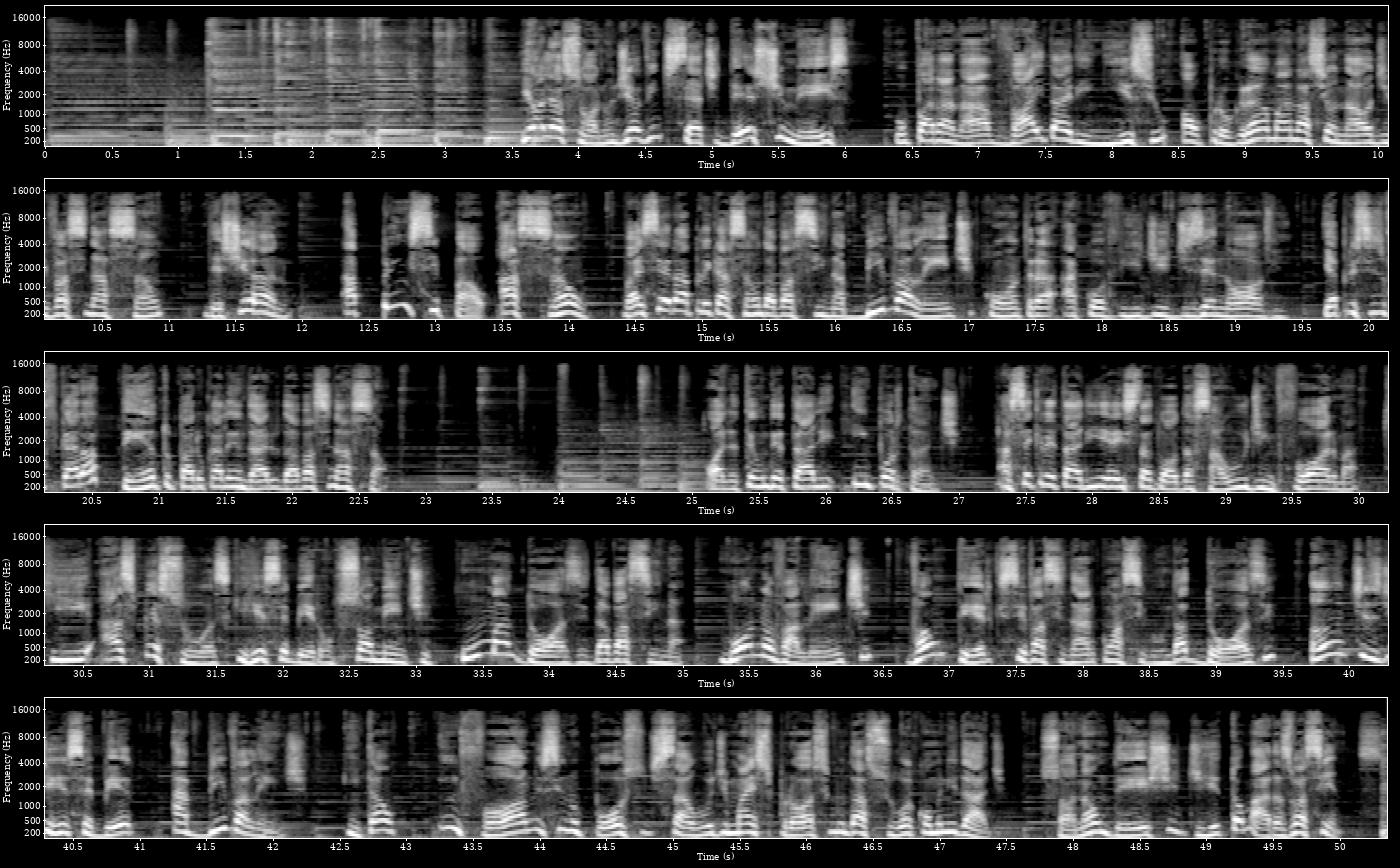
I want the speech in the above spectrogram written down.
E olha só, no dia 27 deste mês, o Paraná vai dar início ao Programa Nacional de Vacinação deste ano. A principal ação vai ser a aplicação da vacina bivalente contra a Covid-19. E é preciso ficar atento para o calendário da vacinação. Olha, tem um detalhe importante. A Secretaria Estadual da Saúde informa que as pessoas que receberam somente uma dose da vacina monovalente vão ter que se vacinar com a segunda dose antes de receber a bivalente. Então, informe-se no posto de saúde mais próximo da sua comunidade. Só não deixe de tomar as vacinas.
